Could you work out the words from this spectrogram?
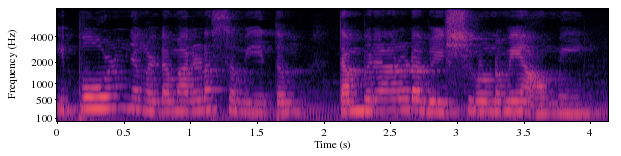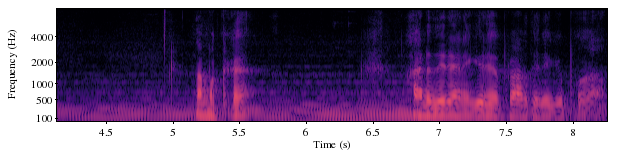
ഇപ്പോഴും ഞങ്ങളുടെ മരണസമയത്തും തമ്പുരാനോട് അപേക്ഷിക്കണമേ ആമേ നമുക്ക് അനുദിന അനുഗ്രഹ പ്രാർത്ഥനയിലേക്ക് പോകാം.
